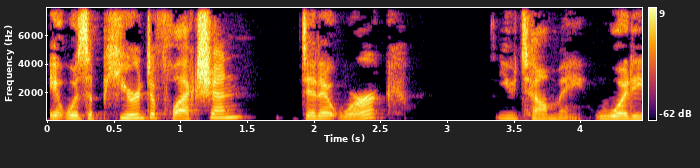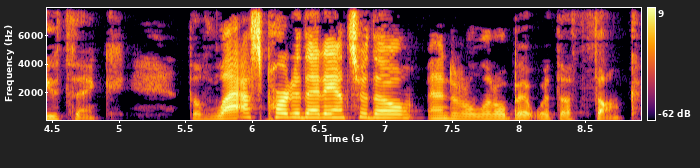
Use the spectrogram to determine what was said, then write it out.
It was a pure deflection. Did it work? You tell me. What do you think? The last part of that answer, though, ended a little bit with a thunk.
